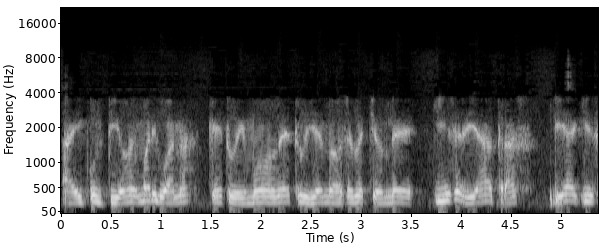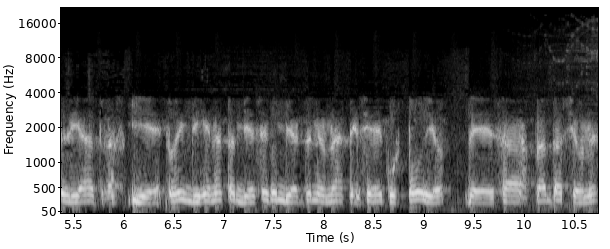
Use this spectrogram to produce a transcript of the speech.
hay cultivos de marihuana que estuvimos destruyendo hace cuestión de 15 días atrás, 10 a 15 días atrás, y estos indígenas también se convierten en una especie de custodio de esas plantaciones.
